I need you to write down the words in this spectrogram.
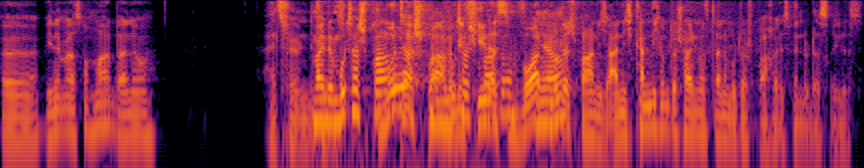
äh, wie nennt man das nochmal? Deine Meine Muttersprache. Muttersprache. Meine Mir fiel das Muttersprache, Wort ja. Muttersprache nicht ein. Ich kann nicht unterscheiden, was deine Muttersprache ist, wenn du das redest.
